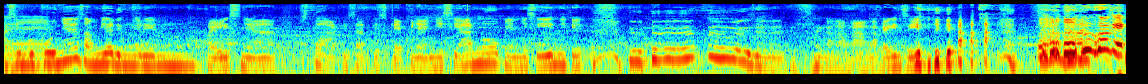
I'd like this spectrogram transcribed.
kasih ya. bukunya sambil dengerin playlistnya. Setelah artis-artis kayak penyanyi si Anu, penyanyi si ini kayak gitu nggak nggak nggak kayak gitu sih. Gue kayak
